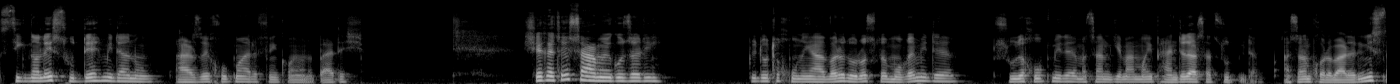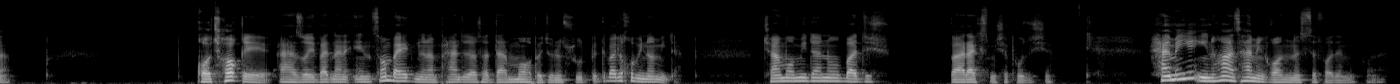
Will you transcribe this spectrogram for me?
سیگنال سودده میدن و ارزهای خوب معرفی می‌کنن و بعدش شرکت های سرمایه گذاری دو تا خونه اول درست به موقع میده سود خوب میده. مثلا میگه من ماهی 50 درصد سود میدم. اصلا هم کاربرداری نیستم. قاچاق اعضای بدن انسان باید می‌دونم 50 درصد در ماه بتونه سود بده ولی خب اینا میدن. چند ماه میدن و بعدش برعکس میشه پوزیشن. همه اینها از همین قانون استفاده می‌کنن.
